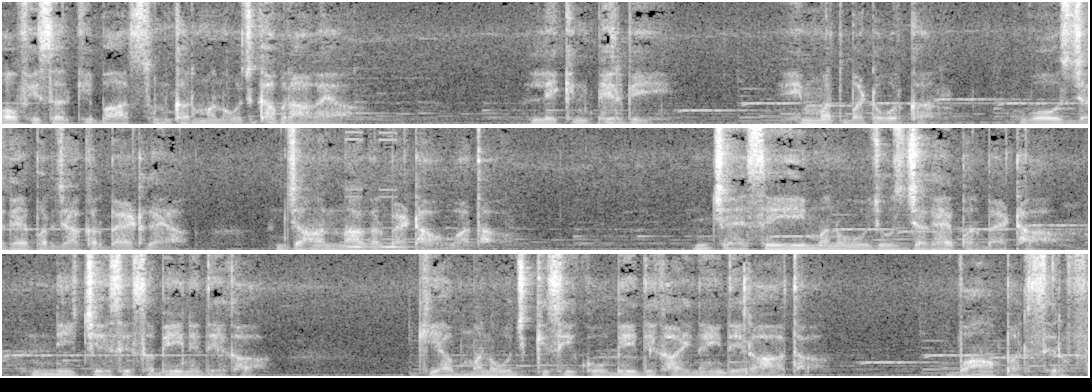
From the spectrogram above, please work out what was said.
ऑफिसर की बात सुनकर मनोज घबरा गया। लेकिन फिर भी हिम्मत बटोर कर वो उस जगह पर जाकर बैठ गया, जहाँ नागर बैठा हुआ था। जैसे ही मनोज उस जगह पर बैठा, नीचे से सभी ने देखा कि अब मनोज किसी को भी दिखाई नहीं दे रहा था। वहाँ पर सिर्फ़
